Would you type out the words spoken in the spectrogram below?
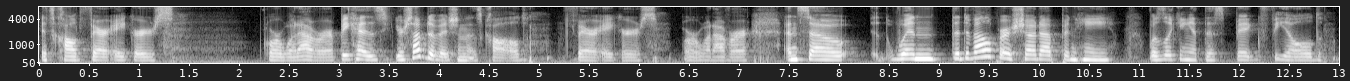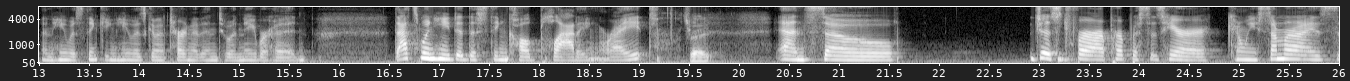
it's called Fair Acres or whatever because your subdivision is called Fair Acres or whatever. And so when the developer showed up and he was looking at this big field and he was thinking he was going to turn it into a neighborhood, that's when he did this thing called platting, right? That's right. And so, just for our purposes here, can we summarize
